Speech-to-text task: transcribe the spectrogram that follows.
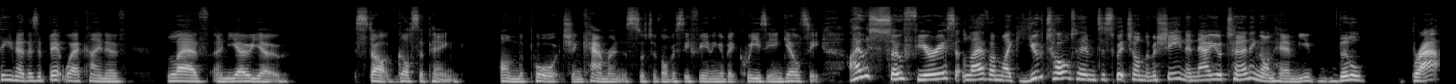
you know, there's a bit where kind of Lev and Yo-Yo start gossiping on the porch and Cameron's sort of obviously feeling a bit queasy and guilty. I was so furious at Lev. I'm like, you told him to switch on the machine and now you're turning on him, you little brat.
